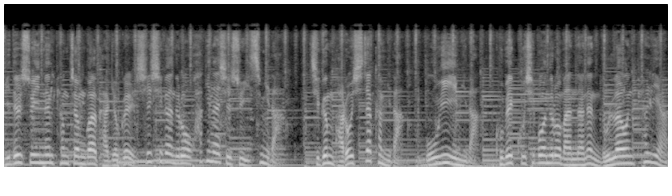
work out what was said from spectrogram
믿을 수 있는 평점과 가격을 실시간으로 확인하실 수 있습니다. 지금 바로 시작합니다. 5위입니다. 990원으로 만나는 놀라운 편리함.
